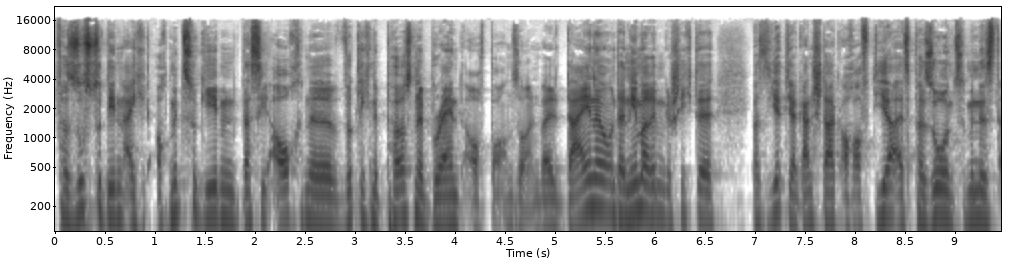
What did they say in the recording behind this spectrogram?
versuchst du denen eigentlich auch mitzugeben, dass sie auch eine wirklich eine Personal Brand aufbauen sollen? Weil deine Unternehmerinnengeschichte basiert ja ganz stark auch auf dir als Person, zumindest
